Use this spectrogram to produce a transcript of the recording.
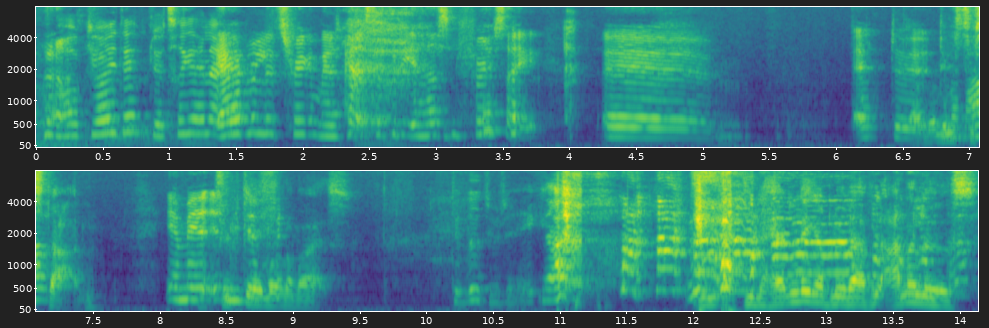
Åh, gjorde I det? Blev jeg trigget af ja, jeg blev lidt trigget, men jeg tror også, det er, fordi jeg havde sådan en følelse af, øh, at øh, det var det var meget... starten. Jamen, Jeg men tilgav det, mig er undervejs. det ved du da ikke. Dine handlinger blev i hvert fald anderledes.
